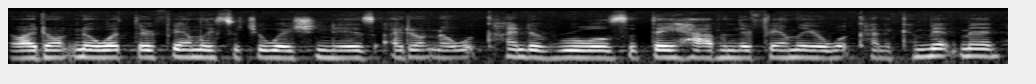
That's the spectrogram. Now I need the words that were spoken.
I don't know what their family situation is. I don't know what kind of rules that they have in their family or what kind of commitment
